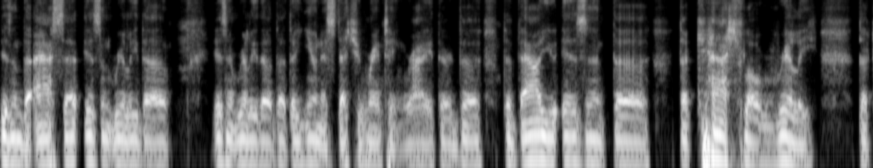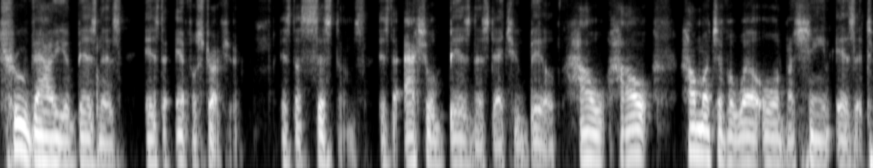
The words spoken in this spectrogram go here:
isn't the asset isn't really the isn't really the the, the units that you're renting right the the value isn't the the cash flow really. The true value of business is the infrastructure, is the systems, is the actual business that you build. How how how much of a well-oiled machine is it?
